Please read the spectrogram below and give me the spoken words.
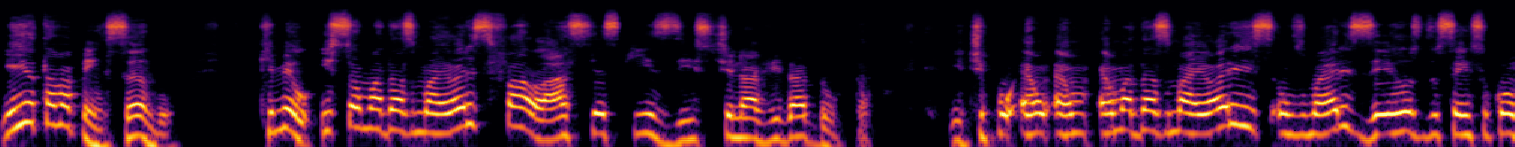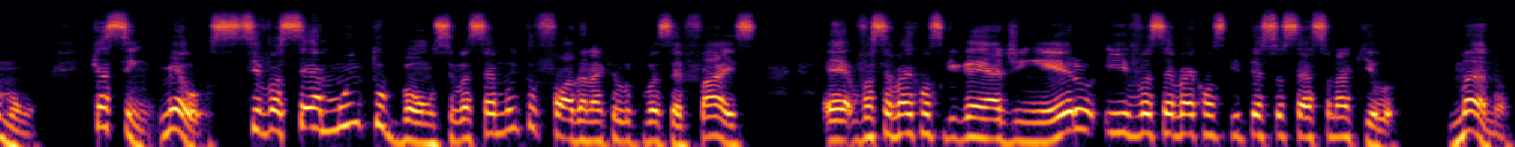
E aí eu tava pensando que, meu, isso é uma das maiores falácias que existe na vida adulta. E, tipo, é, é, é uma das maiores, um dos maiores erros do senso comum. Que assim, meu, se você é muito bom, se você é muito foda naquilo que você faz, é, você vai conseguir ganhar dinheiro e você vai conseguir ter sucesso naquilo. Mano,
